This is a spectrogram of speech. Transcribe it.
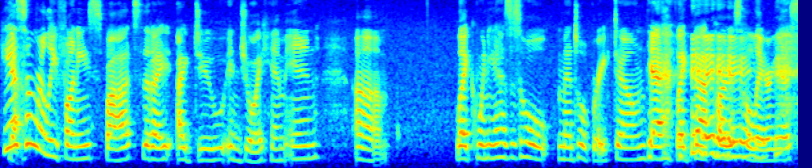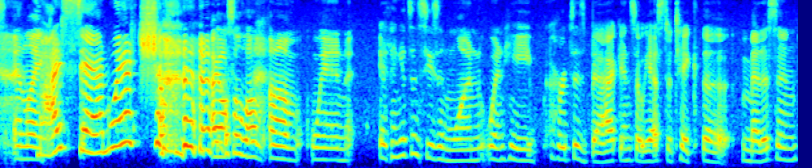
He has some really funny spots that I I do enjoy him in. Um, like when he has this whole mental breakdown. Yeah. Like that part is hilarious, and like My sandwich. I also love um when I think it's in season one when he hurts his back and so he has to take the medicine.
